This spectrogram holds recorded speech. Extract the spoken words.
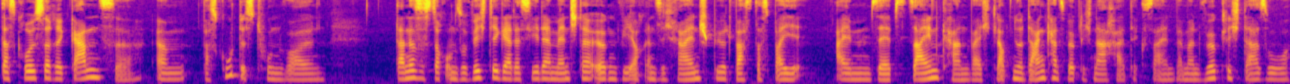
das größere Ganze ähm, was Gutes tun wollen, dann ist es doch umso wichtiger, dass jeder Mensch da irgendwie auch in sich reinspürt, was das bei einem selbst sein kann, weil ich glaube, nur dann kann es wirklich nachhaltig sein, wenn man wirklich da so,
